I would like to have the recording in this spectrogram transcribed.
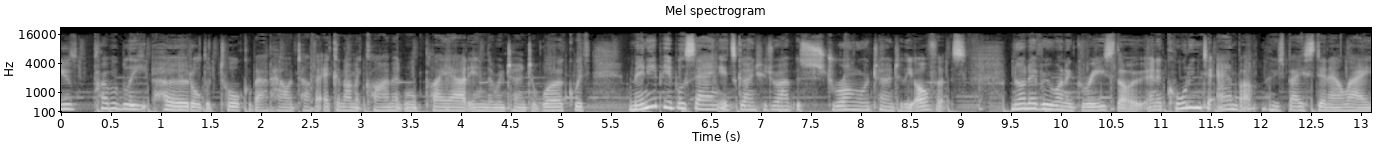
You've probably heard all the talk about how a tougher economic climate will play out in the return to work, with many people saying it's going to drive a strong return to the office. Not everyone agrees though, and according to Amber, who's based in LA,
